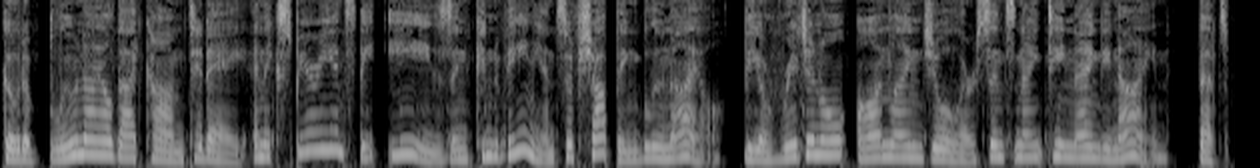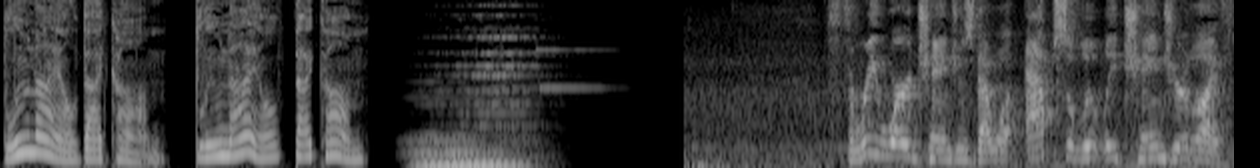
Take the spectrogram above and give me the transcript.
Go to BlueNile.com today and experience the ease and convenience of shopping Blue Nile, the original online jeweler since 1999. That's BlueNile.com. BlueNile.com. Three word changes that will absolutely change your life.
